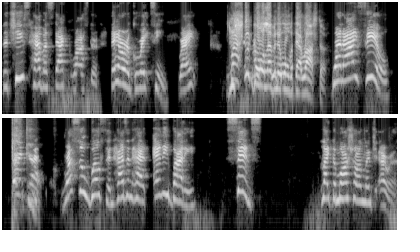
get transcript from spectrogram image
The Chiefs have a stacked roster. They are a great team, right? You But- should go 11 and 1 with that roster. But I feel Thank you. that Russell Wilson hasn't had anybody since like the Marshawn Lynch era.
